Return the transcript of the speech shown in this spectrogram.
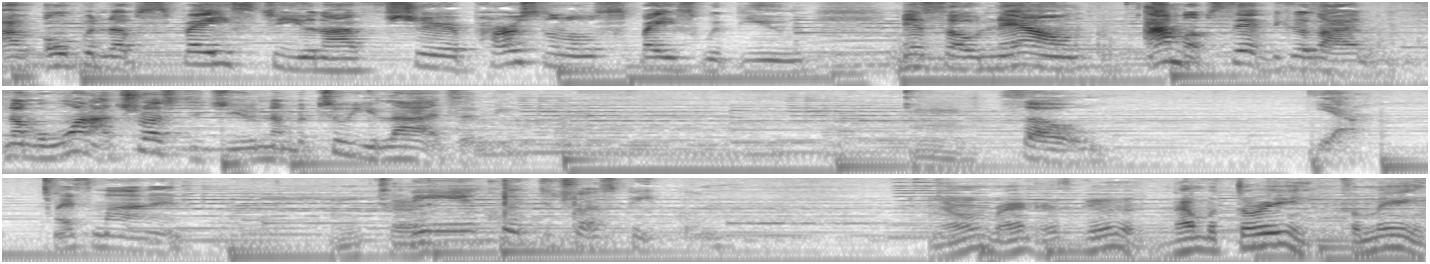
I've opened up space to you and I've shared personal space with you. And so now I'm upset because I, number one, I trusted you. Number two, you lied to me. Hmm. So, yeah, that's mine. Okay. Being quick to trust people. All right, that's good. Number three for me,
